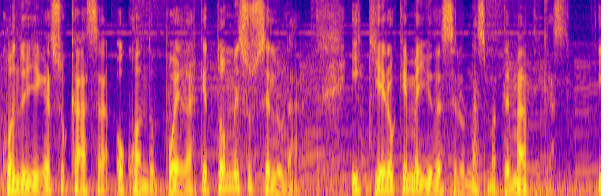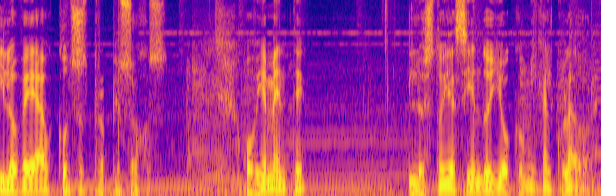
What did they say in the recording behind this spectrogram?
cuando llegue a su casa o cuando pueda, que tome su celular y quiero que me ayude a hacer unas matemáticas y lo vea con sus propios ojos. Obviamente, lo estoy haciendo yo con mi calculadora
